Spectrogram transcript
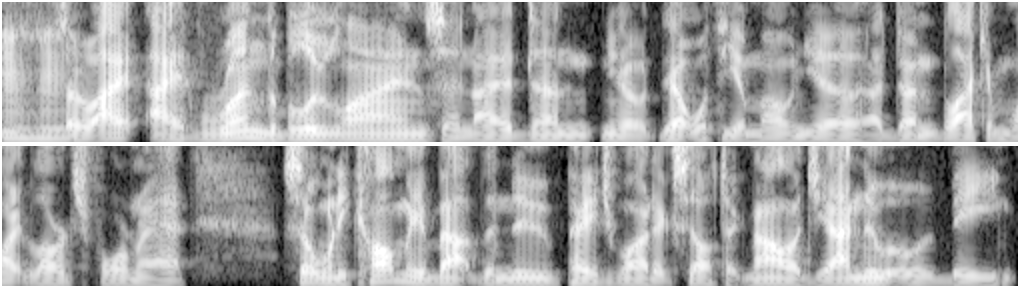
Mm-hmm. So I, I had run the blue lines and I had done, you know, dealt with the ammonia. I'd done black and white large format. So when he called me about the new page wide XL technology, I knew it would be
